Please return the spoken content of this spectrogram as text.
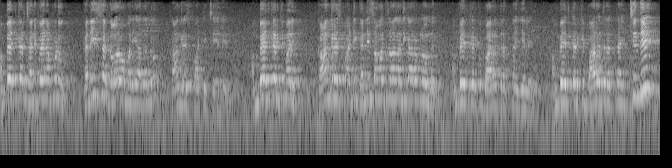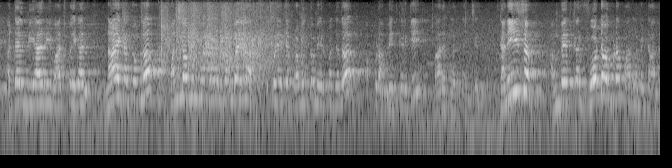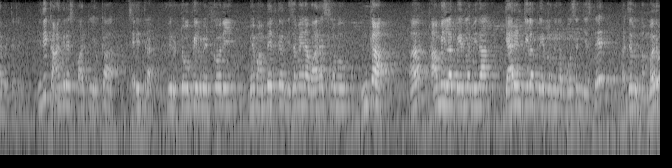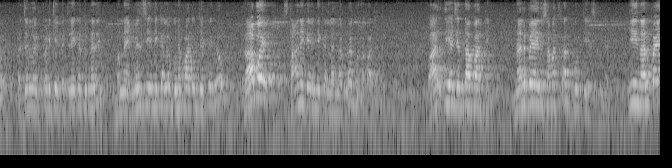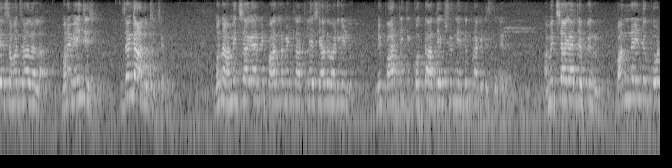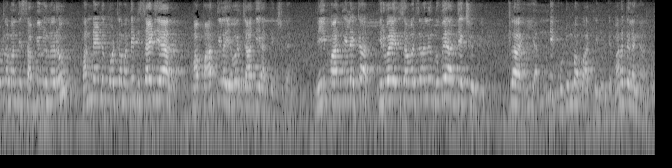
అంబేద్కర్ చనిపోయినప్పుడు కనీస గౌరవ మర్యాదలు కాంగ్రెస్ పార్టీ చేయలేదు. అంబేద్కర్కి మరి కాంగ్రెస్ పార్టీ గన్ని సంవత్సరాల అధికారంలో ఉన్నది. అంబేద్కర్కు భారత రత్న ఇయ్యలేదు. అంబేద్కర్కి భారత రత్న ఇచ్చింది అటల్ బిహారీ వాజ్పేయి గారి. నాయకత్వంలో పంతొమ్మిది వందల తొంభైలో ఎప్పుడైతే ప్రభుత్వం ఏర్పడ్డదో అప్పుడు అంబేద్కర్కి భారత రత్న ఇచ్చేది. కనీసం అంబేద్కర్ ఫోటో కూడా పార్లమెంట్ హాల్లో పెట్టలేదు. ఇది కాంగ్రెస్ పార్టీ యొక్క చరిత్ర మీరు టోపీలు పెట్టుకొని మేము అంబేద్కర్ నిజమైన వారసులము. ఇంకా హామీల పేర్ల మీద గ్యారంటీల పేర్ల మీద మోసం చేస్తే ప్రజలు నమ్మరు. ప్రజల్లో ఇప్పటికే వ్యతిరేకత ఉన్నది. మొన్న ఎమ్మెల్సీ ఎన్నికల్లో గుణపాఠం చెప్పిండ్రు రాబోయే స్థానిక ఎన్నికలలో కూడా గుణపాఠం భారతీయ జనతా పార్టీ నలభై ఐదు సంవత్సరాలు పూర్తి చేసుకున్నది. ఈ నలభై ఐదు సంవత్సరాలల్లో మనం ఏం చేసినాం? నిజంగా ఆలోచించండి. మొన్న అమిత్ షా గారిని పార్లమెంట్లో అఖిలేష్ యాదవ్ అడిగిండు మీ పార్టీకి కొత్త అధ్యక్షుడిని ఎందుకు ప్రకటిస్తలేరు? అమిత్ షా గారు చెప్పిండ్రు పన్నెండు కోట్ల మంది సభ్యులు ఉన్నారు పన్నెండు కోట్ల మంది డిసైడ్ చేయాలి. మా పార్టీలో ఎవరు జాతీయ అధ్యక్షుడు అని నీ పార్టీ లెక్క ఇరవై ఐదు సంవత్సరాలు నువ్వే అధ్యక్షుడివి. ఇట్లా ఈ అన్ని కుటుంబ పార్టీలు ఉంటాయి మన తెలంగాణలో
